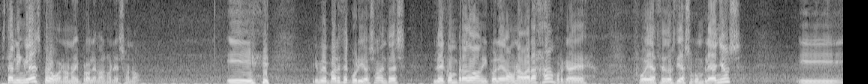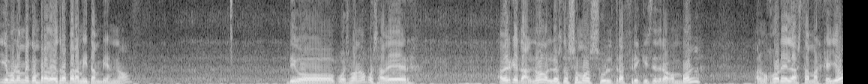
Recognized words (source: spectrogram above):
Está en inglés, pero bueno, no hay problema con eso, ¿no? Y, y me parece curioso, entonces le he comprado a mi colega una baraja, porque fue hace dos días su cumpleaños, y, y bueno, me he comprado otra para mí también, ¿no? Digo, pues bueno, pues a ver a ver qué tal, ¿no? Los dos somos ultra frikis de Dragon Ball. A lo mejor él hasta más que yo.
